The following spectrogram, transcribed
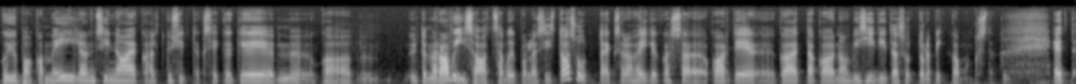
kui juba ka meil on siin aeg-ajalt küsitakse ikkagi ka ütleme, ravi saad sa võib-olla siis tasuta, eks ole, Haigekassa kaardiga, et aga noh, visiiditasud tuleb ikka maksta. et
